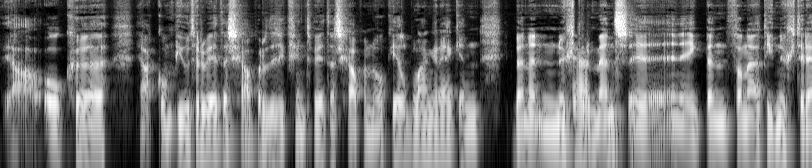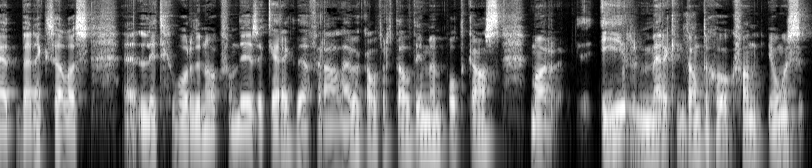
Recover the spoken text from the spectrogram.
ja, ook uh, ja, computerwetenschapper, dus ik vind wetenschappen ook heel belangrijk. En ik ben een nuchter mens, uh, en ik ben vanuit die nuchterheid ben ik zelfs lid geworden ook van deze kerk. Dat verhaal heb ik al verteld in mijn podcast. Maar hier merk ik dan toch ook van, jongens,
